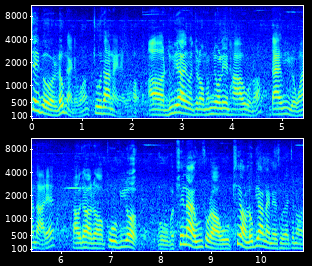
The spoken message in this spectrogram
ကြိတ်ပြီးတော့လုပ်နိုင်တယ်ပေါ့နော်စူးစမ်းနိုင်တယ်ပေါ့ဟုတ်အာဒုတိယကျွန်တော်မမျောလင့်ထားဘူးပေါ့နော်တိုင်းပြီးပဲဝမ်းသာတယ် နောက်ကြတော့ပို့ပြီးတော့ဟိုမဖြစ်နိုင်ဘူးဆိုတာဟိုဖြစ်အောင်လုပ်ပြနိုင်တယ်ဆိုတော့ကျွန်တော်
